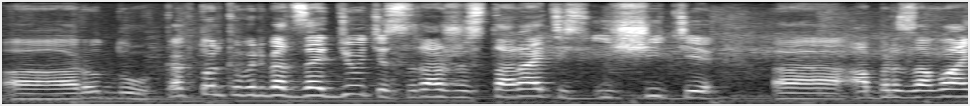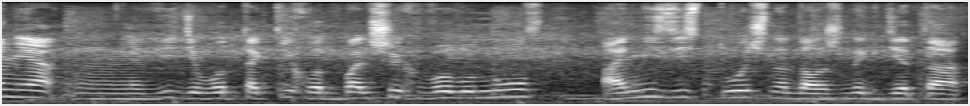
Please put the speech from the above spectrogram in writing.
а, руду. Как только вы, ребят, зайдете, сразу же старайтесь, ищите а, образование в виде вот таких вот больших валунов они здесь точно должны где-то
